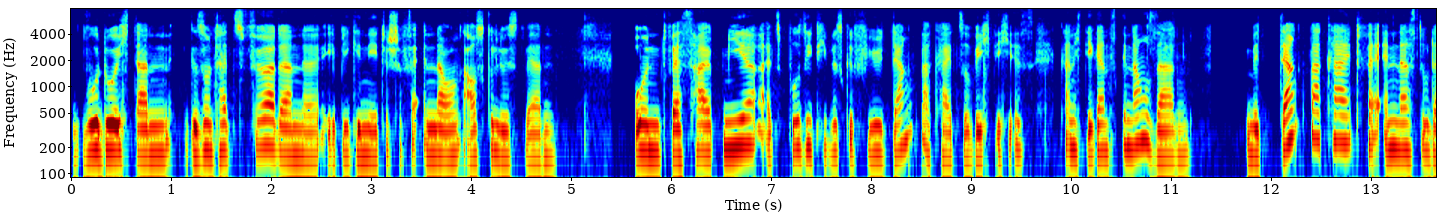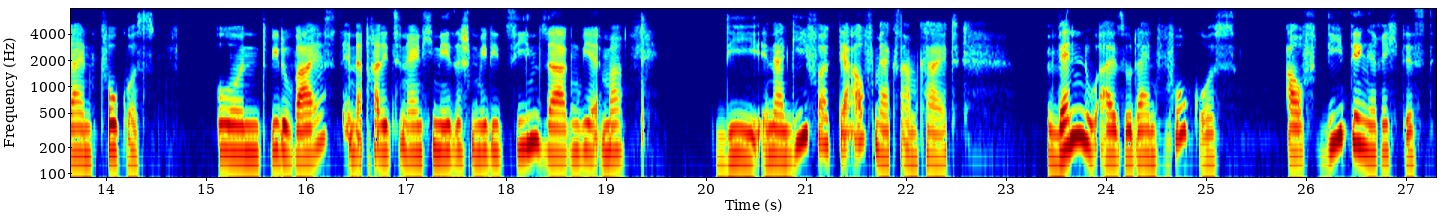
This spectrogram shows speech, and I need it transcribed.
wodurch dann gesundheitsfördernde epigenetische Veränderungen ausgelöst werden. Und weshalb mir als positives Gefühl Dankbarkeit so wichtig ist, kann ich dir ganz genau sagen. Mit Dankbarkeit veränderst du deinen Fokus. Und wie du weißt, in der traditionellen chinesischen Medizin sagen wir immer, die Energie folgt der Aufmerksamkeit. Wenn du also deinen Fokus auf die Dinge richtest,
